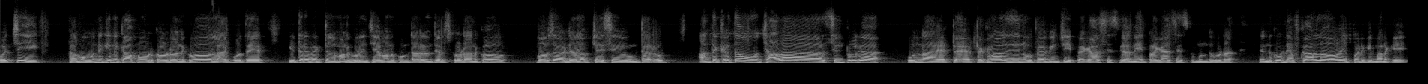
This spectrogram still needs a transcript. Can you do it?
వచ్చి తమ ఉనికిని కాపాడుకోవడానికో లేకపోతే ఇతర వ్యక్తులు మన గురించి ఏమనుకుంటారని తెలుసుకోవడానికో బహుశా డెవలప్ చేసి ఉంటారు. అంత క్రితం చాలా సింపుల్గా ఉన్న టె- టెక్నాలజీని ఉపయోగించి పెగాసిస్ కానీ పెగాసిస్కి ముందు కూడా ఎందుకు డెఫ్కాన్లో ఇప్పటికి మనకి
